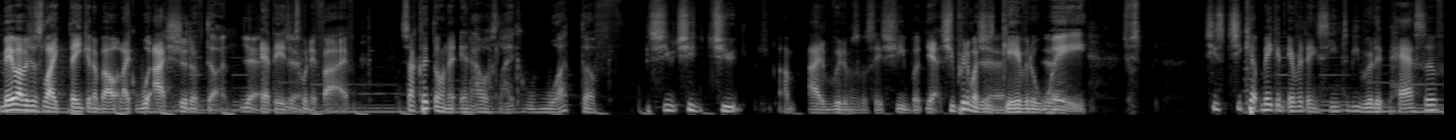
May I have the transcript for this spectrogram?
maybe I was just like thinking about like what I should have done Yeah, at the age of 25. So I clicked on it and I was like, what the f-? she she she um, I really was gonna say she, but yeah, she pretty much Yeah, just gave it yeah. away. Just she's she kept making everything seem to be really passive,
